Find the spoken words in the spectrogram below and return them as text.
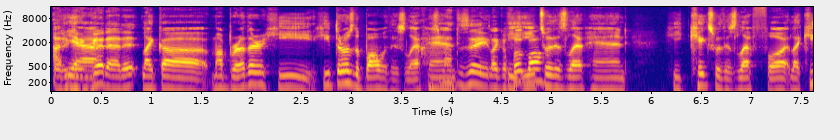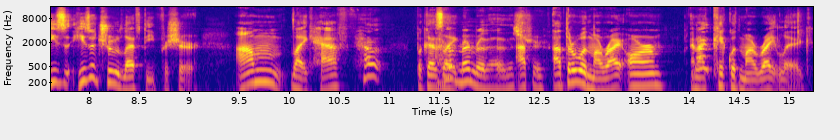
better yeah, good at it. Like uh, my brother, he he throws the ball with his left I was about hand. to say, like a he football? eats with his left hand. He kicks with his left foot. Like he's he's a true lefty for sure. I'm like half How? because I like remember that. That's I, true. I throw with my right arm and I kick with my right leg.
